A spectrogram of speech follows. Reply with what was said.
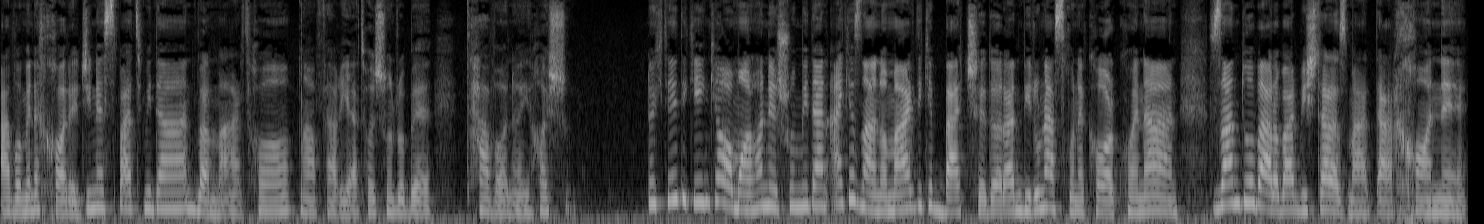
عوامل خارجی نسبت میدن و مردها موفقیت هاشون رو به توانایی هاشون نکته دیگه این که آمارها نشون میدن اگه زن و مردی که بچه دارن بیرون از خونه کار کنن زن دو برابر بیشتر از مرد در خانه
